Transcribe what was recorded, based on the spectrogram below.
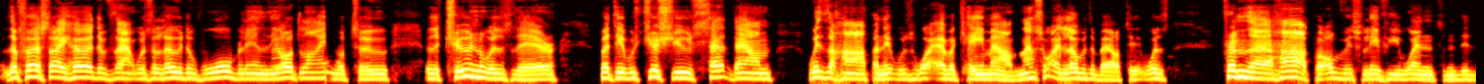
the first I heard of that was a load of warbling, the odd line or two. The tune was there, but it was just you sat down with the harp and it was whatever came out. And that's what I loved about it. it was from the harp. Obviously, if you went and did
